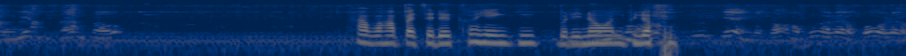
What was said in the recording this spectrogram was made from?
ตรงเว้นที่ทานเขาหาว่าเฮาไปเสด็จเขาเฮงบ่ได้นอนพี่น้องแย่งกับเขาเอาเมื่อแล้วพ่อแล้ว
